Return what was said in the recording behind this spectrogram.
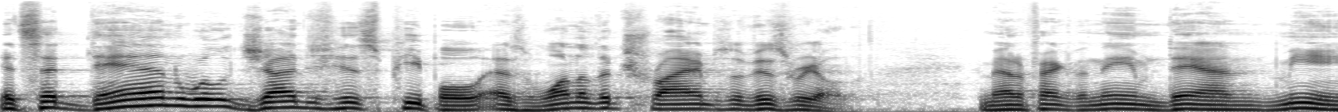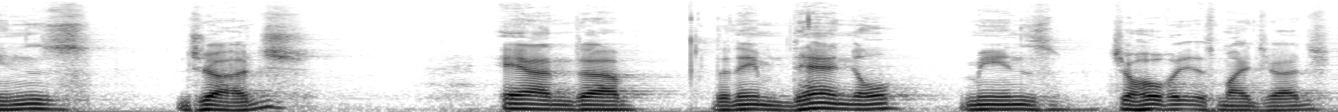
it said, Dan will judge his people as one of the tribes of Israel. Matter of fact, the name Dan means judge, and uh, the name Daniel means Jehovah is my judge,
